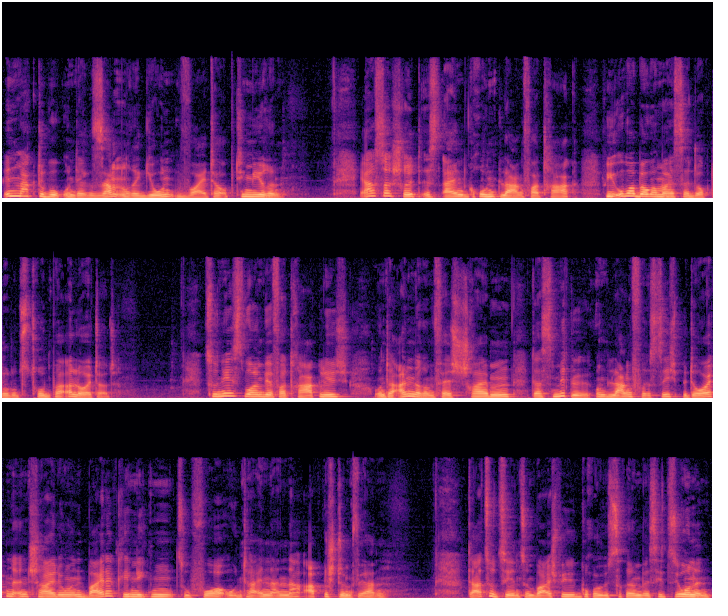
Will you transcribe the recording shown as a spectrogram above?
in Magdeburg und der gesamten Region weiter optimieren. Erster Schritt ist ein Grundlagenvertrag, wie Oberbürgermeister Dr. Lutz Trümper erläutert. Zunächst wollen wir vertraglich unter anderem festschreiben, dass mittel- und langfristig bedeutende Entscheidungen beider Kliniken zuvor untereinander abgestimmt werden. Dazu zählen zum Beispiel größere Investitionen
